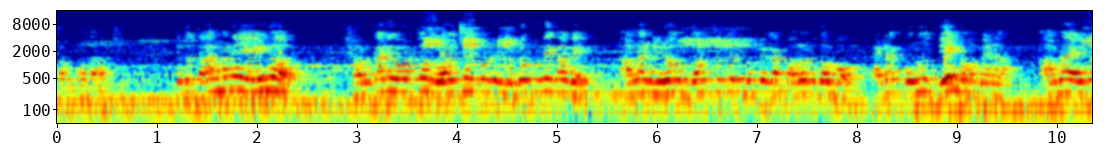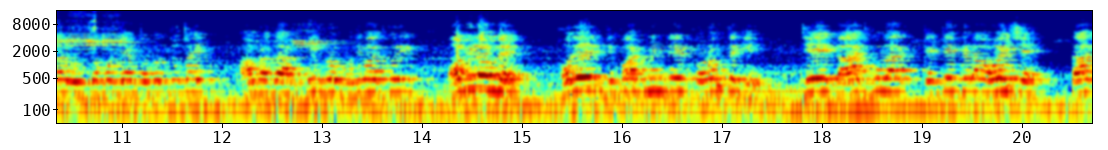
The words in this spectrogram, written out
সর্বদা আছে। কিন্তু তার মানে এই নয়, সরকারি অর্থ নয়ছয় করে লুটো লুটোপুটে খাবে, আমরা নীরব দর্শকের ভূমিকা পালন করব, এটা কোনো দিন হবে না। আমরা এটার উচ্চ পর্যায়ে তদন্ত চাই, আমরা তার তীব্র প্রতিবাদ করি। অবিলম্বে ফরেস্ট ডিপার্টমেন্টের তরফ থেকে যে গাছগুলা কেটে ফেলা হয়েছে, তার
